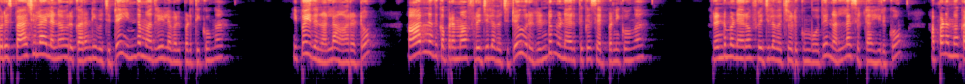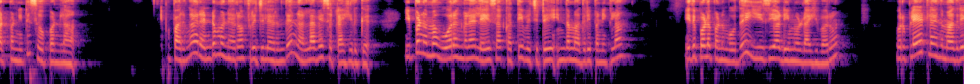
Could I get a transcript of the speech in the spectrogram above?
ஒரு ஸ்பேச்சுலா இல்லைன்னா ஒரு கரண்டி வச்சுட்டு இந்த மாதிரி லெவல் படுத்திக்கோங்க. இப்போ இது நல்லா ஆறட்டும். ஆறுனதுக்கப்புறமா ஃப்ரிட்ஜில் வச்சுட்டு ஒரு ரெண்டு மணி நேரத்துக்கு செட் பண்ணிக்கோங்க. ரெண்டு மணி நேரம் ஃப்ரிட்ஜில் வச்சு எடுக்கும்போது நல்லா செட் ஆகியிருக்கும் அப்போ நம்ம கட் பண்ணிவிட்டு சர்வ் பண்ணலாம். இப்போ பாருங்கள் ரெண்டு மணி நேரம் ஃப்ரிட்ஜில் இருந்து நல்லாவே செட் ஆகியிருக்கு. இப்போ நம்ம ஓரங்களை லேசாக கத்தி வச்சுட்டு இந்த மாதிரி பண்ணிக்கலாம். இது போல் பண்ணும்போது ஈஸியாக டிமோல்ட் ஆகி வரும். ஒரு பிளேட்டில் இந்த மாதிரி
